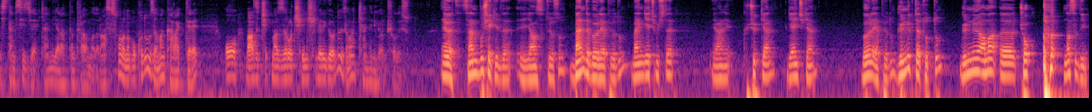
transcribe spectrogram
istemsizce kendi yarattığın travmaları aslında sonradan okuduğun zaman karaktere o bazı çıkmazları, o çelişkileri gördüğün zaman kendini görmüş oluyorsun. Evet, sen bu şekilde e, yansıtıyorsun. Ben de böyle yapıyordum. Ben geçmişte yani küçükken, gençken böyle yapıyordum. Günlük de tuttum. Günlüğü ama e, çok nasıl diyeyim?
